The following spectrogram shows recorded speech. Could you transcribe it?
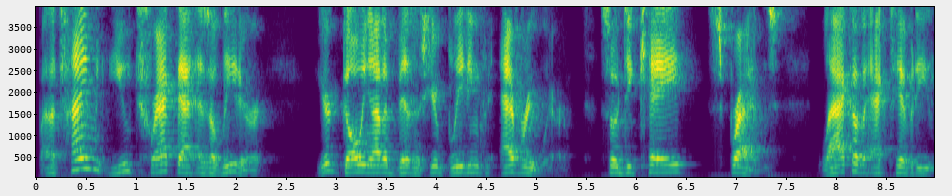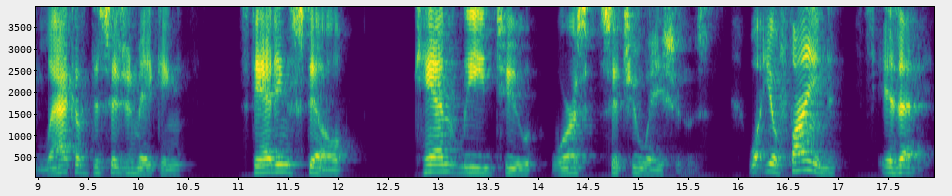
By the time you track that as a leader, you're going out of business. You're bleeding everywhere. So decay spreads. Lack of activity, lack of decision making, standing still can lead to worse situations. What you'll find is that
